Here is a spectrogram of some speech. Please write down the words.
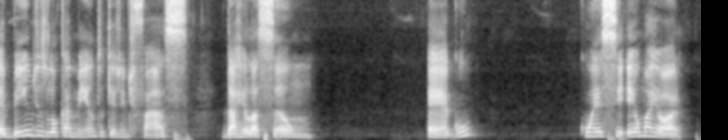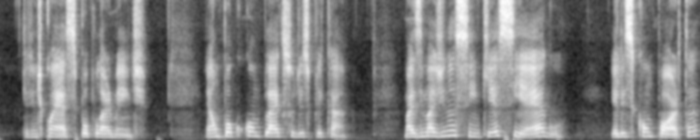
É bem o deslocamento que a gente faz da relação ego com esse eu maior, que a gente conhece popularmente. É um pouco complexo de explicar. Mas imagina assim que esse ego, ele se comporta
